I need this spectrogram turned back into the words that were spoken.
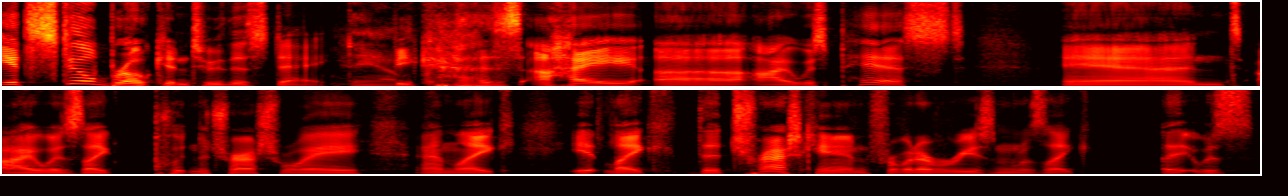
it's still broken to this day Damn. because I uh I was pissed and I was like putting the trash away and like it like the trash can for whatever reason was like it was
